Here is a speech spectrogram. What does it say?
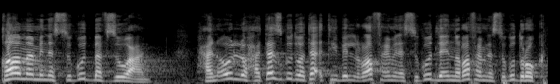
قام من السجود مفزوعا. هنقول له هتسجد وتأتي بالرفع من السجود لأن الرفع من السجود ركن.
